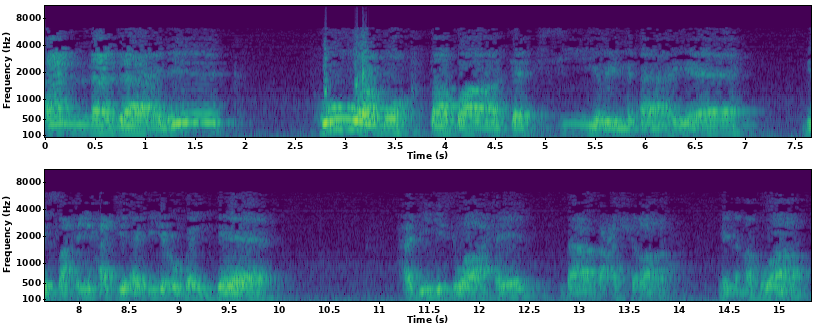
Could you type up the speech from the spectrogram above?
أن ذلك هو مقتضى تفسير الآية بصحيحة أبي عبيدة. حديث واحد باب عشرة من أبواب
